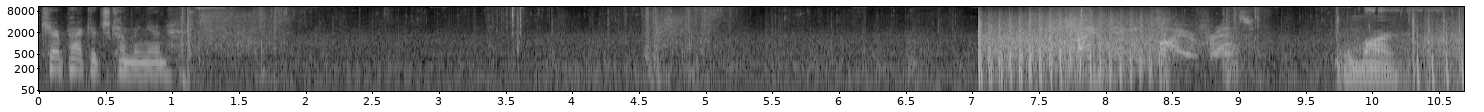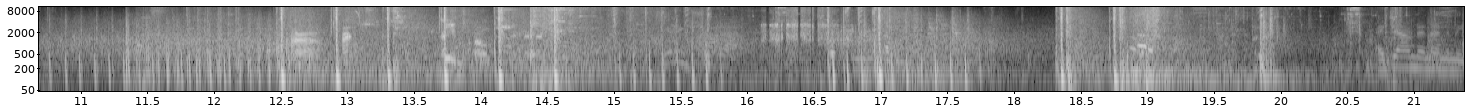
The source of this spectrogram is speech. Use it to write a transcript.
Care package coming in. I am taking fire, friends. Oh my. Bro, I just. They motion it. Getting. I downed an enemy.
